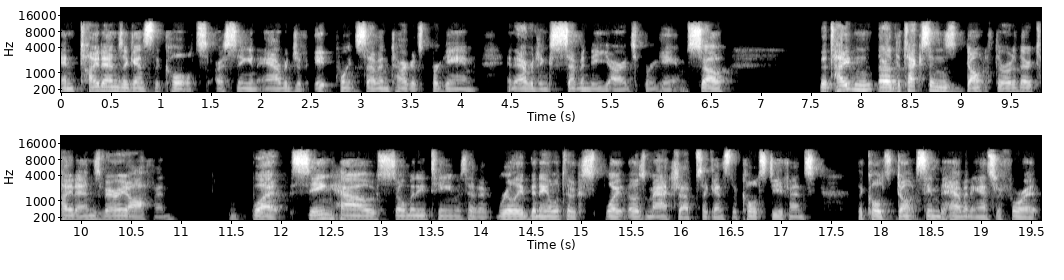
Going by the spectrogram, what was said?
And tight ends against the Colts are seeing an average of 8.7 targets per game and averaging 70 yards per game. So the Titan or the Texans don't throw to their tight ends very often, but seeing how so many teams have really been able to exploit those matchups against the Colts defense, the Colts don't seem to have an answer for it.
